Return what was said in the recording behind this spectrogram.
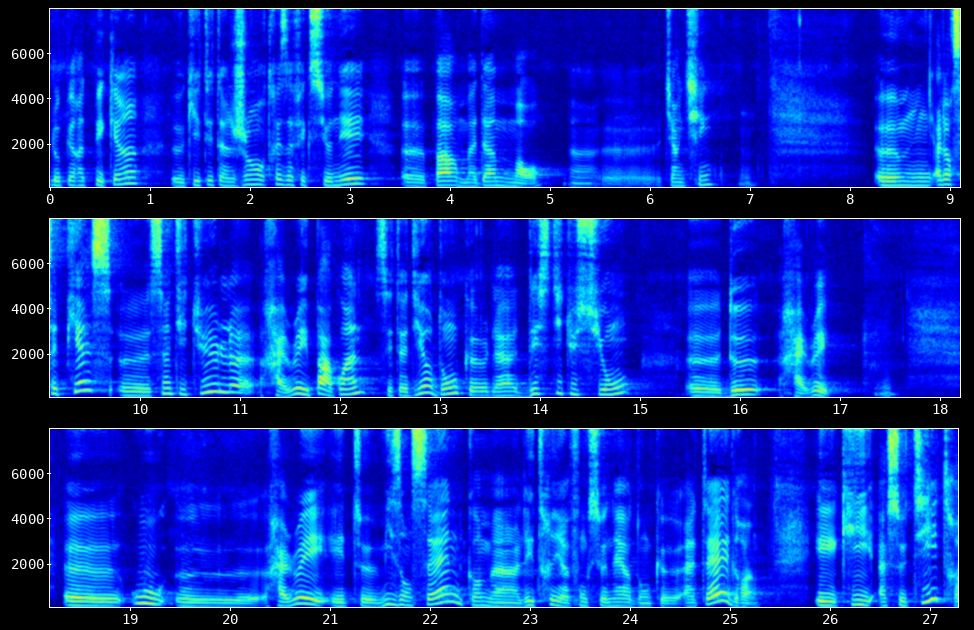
L'Opéra de Pékin, qui était un genre très affectionné par Madame Mao, hein, Jiang Qing. alors cette pièce s'intitule Hai Rui Ba Guan, c'est-à-dire donc la destitution de Hai Rui. Euh, où euh, Harry est mis en scène comme un lettré, un fonctionnaire donc euh, intègre, et qui, à ce titre,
